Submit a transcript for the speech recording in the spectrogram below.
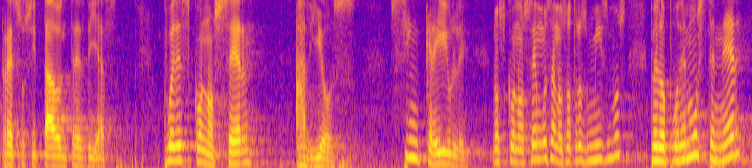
resucitado en tres días. Puedes conocer a Dios. Es increíble. Nos conocemos a nosotros mismos, pero podemos tener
